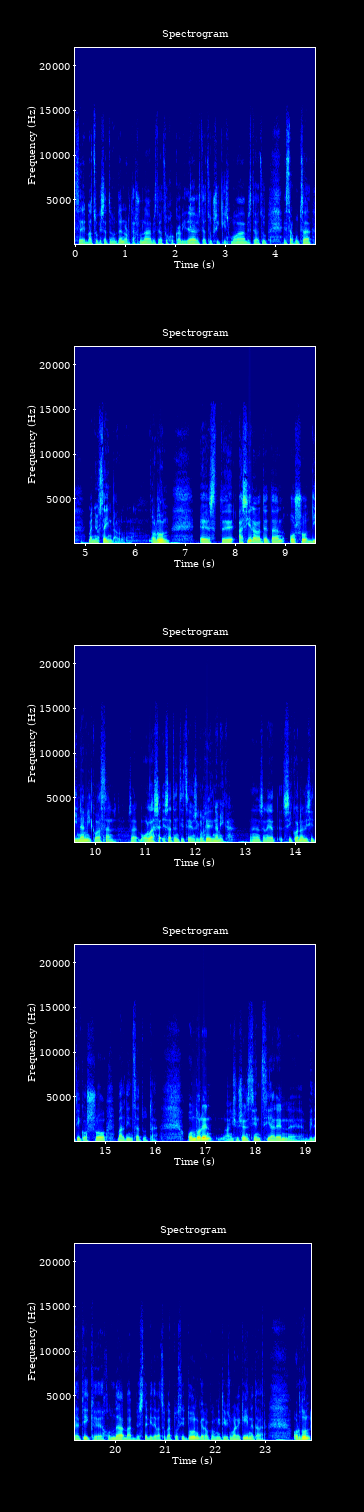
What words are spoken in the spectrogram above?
Ze batzuk esaten duten nortasuna, beste batzuk jokabidea, beste batzuk psikismoa, beste batzuk ezagutza, baino zein da orduan. Orduan, este, hasiera batetan oso dinamikoa zen. Osea, hola esa- esaten zitzaion psikologia dinamika. Eh? Zena, psikoanalizitik oso baldintzatuta. Ondoren, hain zuzen, zientziaren eh, bidetik eh, junda, ba, beste bide batzuk hartu zituen, gero kognitibismoarekin, eta bar. Orduan,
